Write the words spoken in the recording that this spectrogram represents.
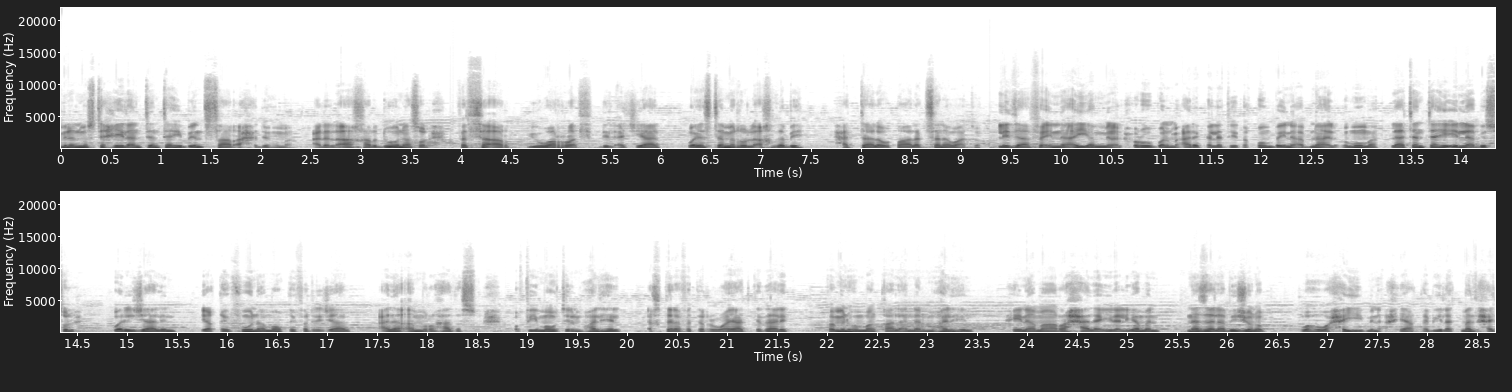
من المستحيل أن تنتهي بانتصار أحدهما على الآخر دون صلح. فالثأر يورث للأجيال ويستمر الأخذ به حتى لو طالت سنواته. لذا فإن أي من الحروب والمعارك التي تقوم بين أبناء العمومة لا تنتهي إلا بصلح ورجال يقفون موقف الرجال على أمر هذا الصلح. وفي موت المهلهل اختلفت الروايات كذلك فمنهم من قال أن المهلهل حينما رحل إلى اليمن نزل بجنب وهو حي من أحياء قبيلة مذحج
